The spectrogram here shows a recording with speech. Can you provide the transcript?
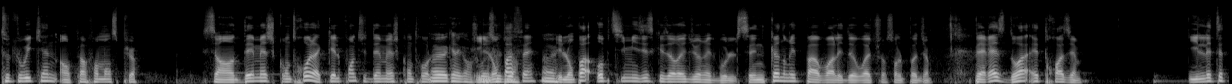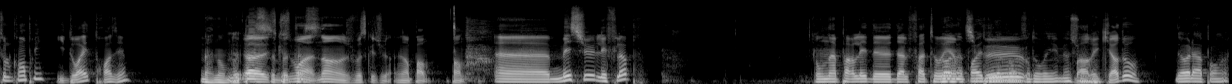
tout le week-end en performance pure. C'est en damage control. À quel point tu damage control? Ouais, ok, d'accord, je Ils l'ont pas fait. Ouais. Ils l'ont pas optimisé ce qu'ils auraient dû Red Bull. C'est une connerie de pas avoir les deux voitures sur le podium. Perez doit être troisième. Il était tout le Grand Prix. Il doit être troisième. Bah non, Euh, Excuse-moi, non, je vois ce que tu veux. Non, pardon. pardon. Euh, messieurs, les flops On a parlé Ouais, on un a petit parlé de peu. Alphatori, bien sûr. Bah, Ricciardo. Voilà, pardon.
